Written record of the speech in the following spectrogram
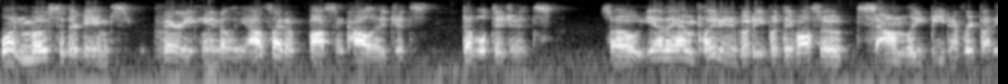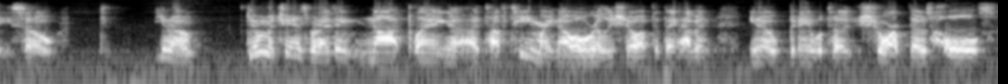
won most of their games very handily. Outside of Boston College, it's double digits. So yeah, they haven't played anybody, but they've also soundly beat everybody. So you know, give them a chance. But I think not playing a, a tough team right now will really show up that they haven't you know been able to shore up those holes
